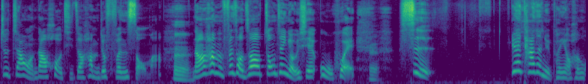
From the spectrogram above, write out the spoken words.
就交往到后期之后，他们就分手嘛。嗯。然后他们分手之后，中间有一些误会，是因为他的女朋友很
